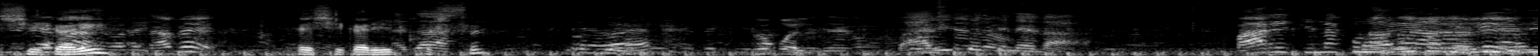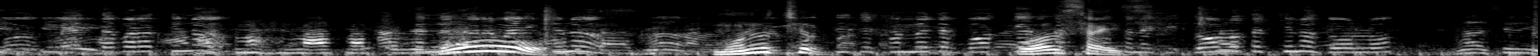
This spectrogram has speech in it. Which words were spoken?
শিকারি। যাবে? শিকারি হিট করছে। বাড়ি তো চিনে না বাড়ি চিনা কোন মেতে পারছি না মাছ মারতে ও মনে হচ্ছে চিনো দৌলত হ্যাঁ চিনি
